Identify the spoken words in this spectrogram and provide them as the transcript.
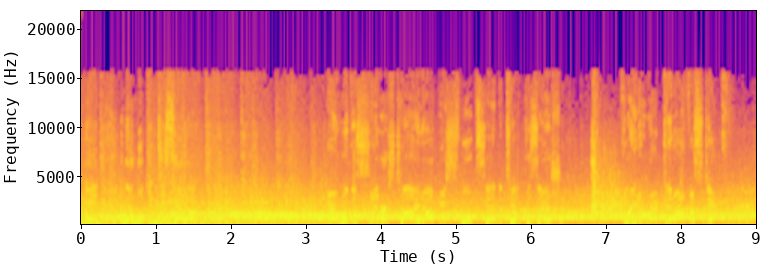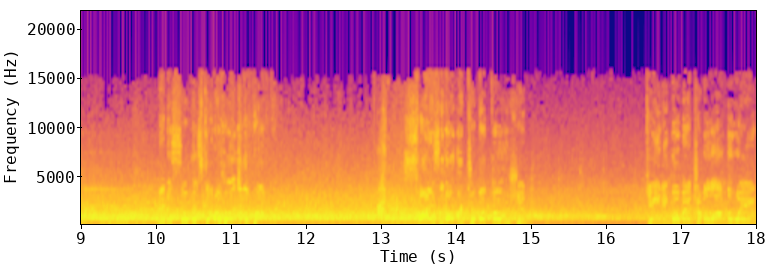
The win, and then looking to set up. And with the centers tied up, he swoops in to take possession. Redirected off a stick. Minnesota's got a hold of the puck. Slides it over to Bogosian. Gaining momentum along the wing.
